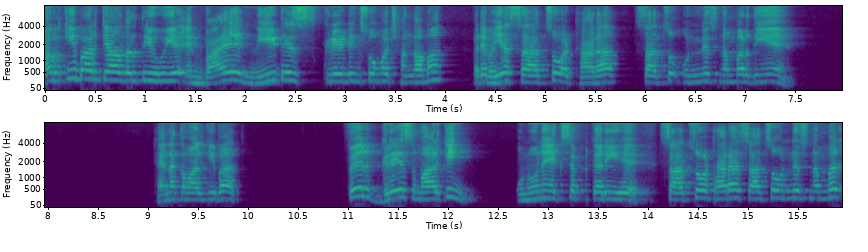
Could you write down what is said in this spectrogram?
अब की बार क्या गलती हुई है? And why NEET is creating so much हंगामा? अरे भैया 718 719 नंबर दिए है। ना कमाल की बात? फिर ग्रेस मार्किंग उन्होंने एक्सेप्ट करी है। 718 719 नंबर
